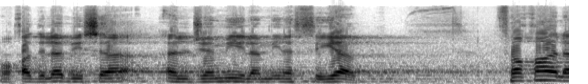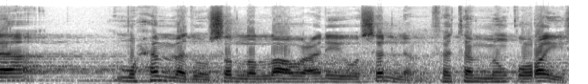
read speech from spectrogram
وقد لبس الجميل من الثياب. فقال محمد صلى الله عليه وسلم فتى من قريش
